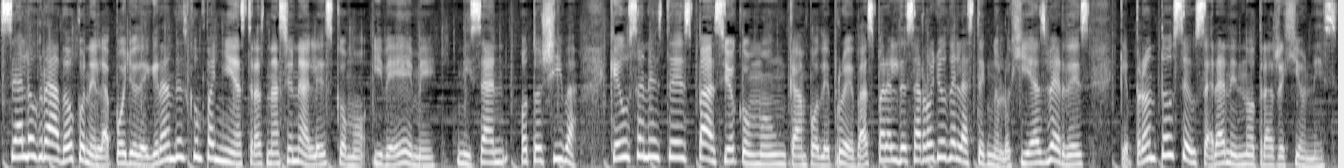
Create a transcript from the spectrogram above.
se ha logrado con el apoyo de grandes compañías transnacionales como IBM, Nissan o Toshiba, que usan este espacio como un campo de pruebas para el desarrollo de las tecnologías verdes que pronto se usarán en otras regiones.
